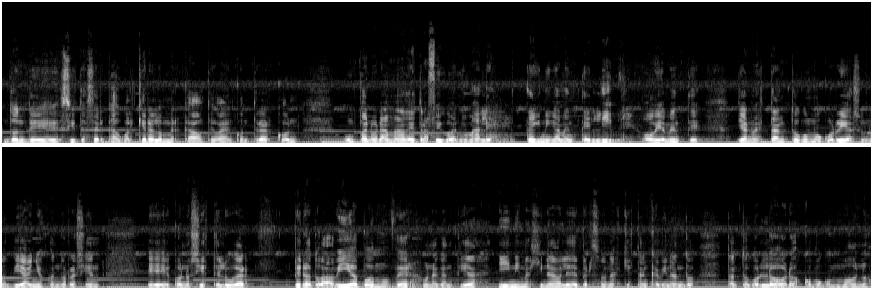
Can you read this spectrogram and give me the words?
donde si te acercas a cualquiera de los mercados te vas a encontrar con un panorama de tráfico de animales técnicamente libre. Obviamente ya no es tanto como ocurría hace unos 10 años cuando recién eh, conocí este lugar, pero todavía podemos ver una cantidad inimaginable de personas que están caminando tanto con loros como con monos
